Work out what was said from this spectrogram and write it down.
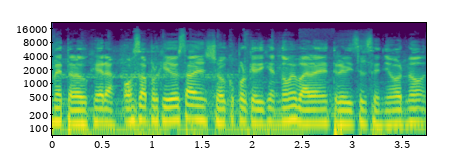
me tradujera. O sea, porque yo estaba en shock porque dije, no me va a dar entrevista el señor, no,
